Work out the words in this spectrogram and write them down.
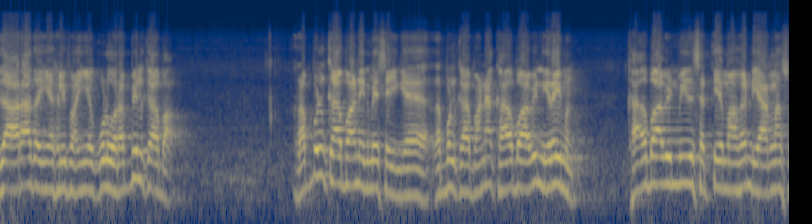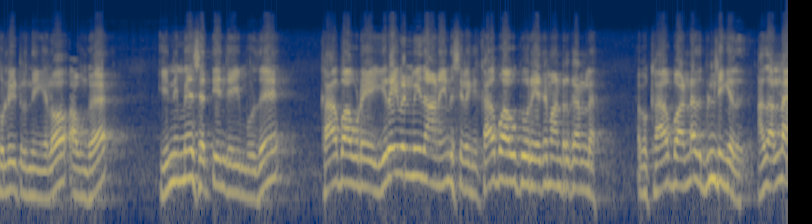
இதை ஆறாத ஐயா ஹலிஃபா ஐயா கூட. ரப்பில் காபா. ரப்புல் காபான்னு இனிமேல் செய்யுங்க. ரப்புல் காபானா காபாவின் இறைவன். காபாவின் மீது சத்தியமாகன்னு யாரெல்லாம் சொல்லிகிட்டு இருந்தீங்களோ அவங்க இனிமேல் சத்தியம் செய்யும்போது காபாவுடைய இறைவன் மீது ஆணைன்னு சொல்லுங்க. காபாவுக்கு ஒரு எஜமான் இருக்கான்ல. அப்போ காபான்னா அது பில்டிங் அது. அது அல்லா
